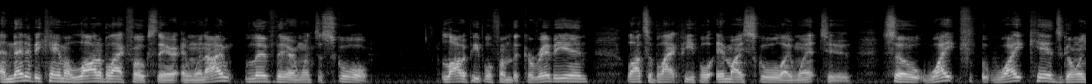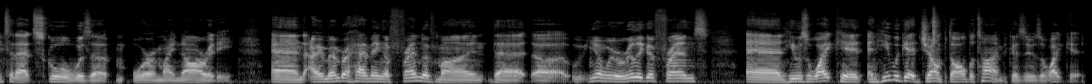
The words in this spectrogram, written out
and then it became a lot of black folks there. And when I lived there and went to school, a lot of people from the Caribbean, lots of black people in my school I went to. So white white kids going to that school was a were a minority. And I remember having a friend of mine that uh, you know we were really good friends, and he was a white kid, and he would get jumped all the time because he was a white kid.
